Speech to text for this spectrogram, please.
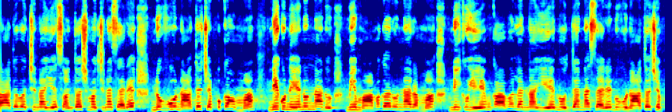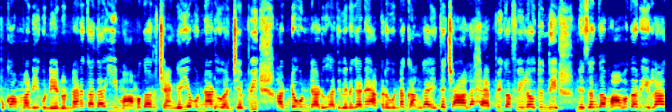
బాధ వచ్చినా ఏ సంతోషం వచ్చినా సరే నువ్వు నాతో చెప్పుకో అమ్మా. నీకు నేనున్నాను. మీ మామగారు ఉన్నారమ్మా. నీకు ఏం కావాలన్నా ఏం వద్దన్నా సరే నువ్వు నాతో చెప్పుకో అమ్మా. నీకు నేనున్నాను కదా ఈ మామగారు చెంగయ్య ఉన్నాడు అని చెప్పి అంటూ ఉంటాడు. అది వినగానే అక్కడ ఉన్న గంగ అయితే చాలా హ్యాపీగా ఫీల్ అవుతుంది. నిజంగా మామగారు ఇలా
